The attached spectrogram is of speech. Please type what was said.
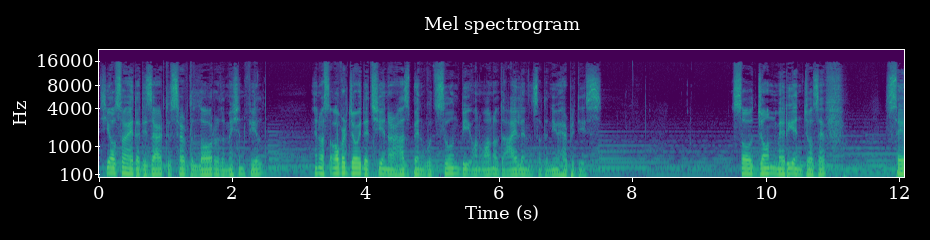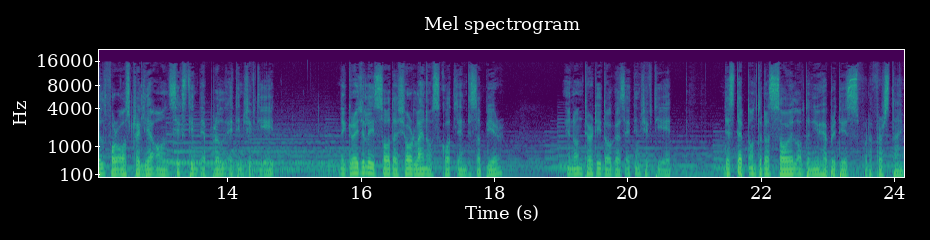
She also had a desire to serve the Lord on the mission field and was overjoyed that she and her husband would soon be on one of the islands of the New Hebrides. So John, Mary, and Joseph sailed for Australia on 16 April 1858. They gradually saw the shoreline of Scotland disappear, and on 30 August 1858, they stepped onto the soil of the New Hebrides for the first time.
